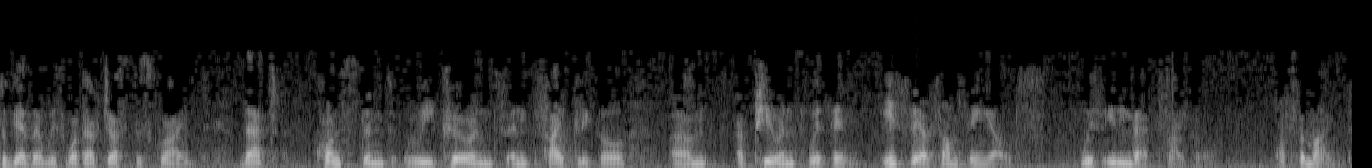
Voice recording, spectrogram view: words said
together with what I've just described, that constant recurrence and cyclical um, appearance within? Is there something else within that cycle of the mind?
